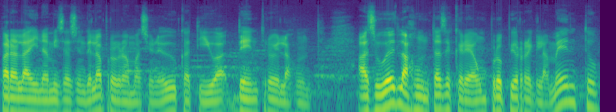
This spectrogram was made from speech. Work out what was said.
para la dinamización de la programación educativa dentro de la Junta. A su vez, la Junta se crea un propio reglamento,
